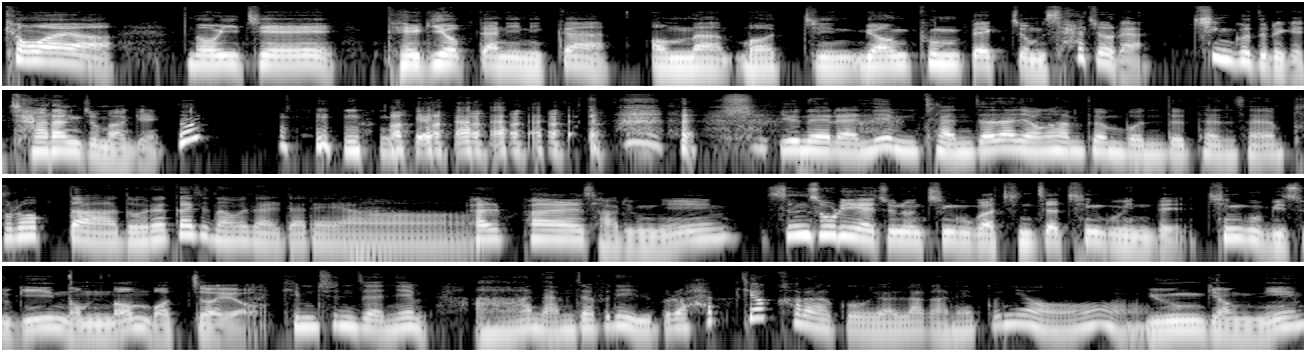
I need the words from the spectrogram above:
경화야, 너 이제 대기업 다니니까 엄마 멋진 명품 백 좀 사줘라. 친구들에게 자랑 좀 하게. 응? 윤혜라님, 잔잔한 영화 한 편 본 듯한 사연. 부럽다. 노래까지 너무 달달해요. 8846님, 쓴소리 해주는 친구가 진짜 친구인데 친구 미숙이 넘넘 멋져요. 김춘자님, 아, 남자분이 일부러 합격하라고 연락 안 했군요. 유은경님,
